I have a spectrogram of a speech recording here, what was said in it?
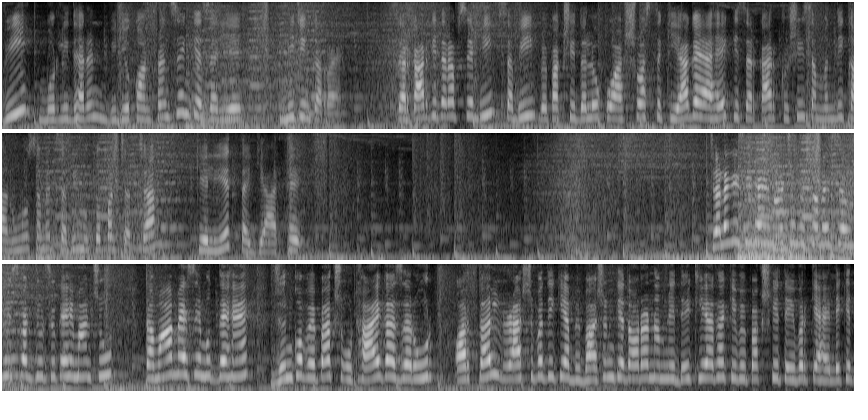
वी मुरलीधरन वीडियो कॉन्फ्रेंसिंग के ज़रिए मीटिंग कर रहे हैं। सरकार की तरफ़ से भी सभी विपक्षी दलों को आश्वस्त किया गया है कि सरकार कृषि संबंधी कानूनों समेत सभी मुद्दों पर चर्चा के लिए तैयार है। चलेंगे सीधा हिमाचल मिश्रा से इस वक्त जुड़ चुके हैं हिमांशु। तमाम ऐसे मुद्दे हैं जिनको विपक्ष उठाएगा ज़रूर। और कल राष्ट्रपति के अभिभाषण के दौरान हमने देख लिया था कि विपक्ष के तेवर क्या है। लेकिन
